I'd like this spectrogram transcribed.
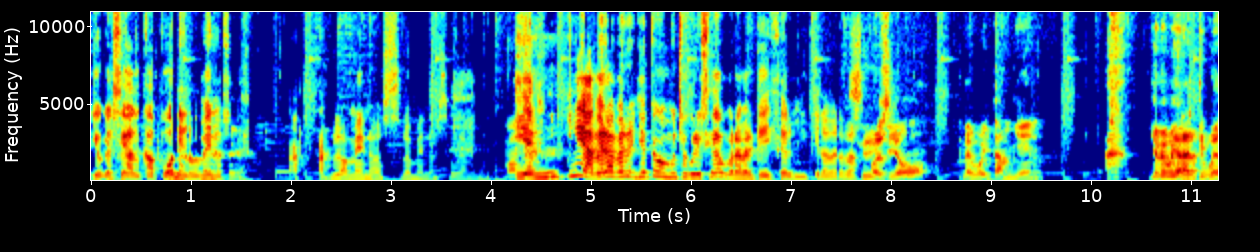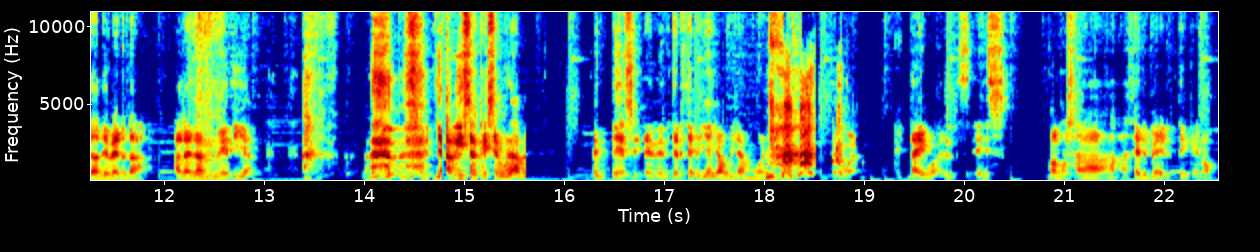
yo que sé, Al Capone, lo menos. Lo menos, lo menos, seguramente. Y el Mickey, a ver, a ver, yo tengo mucha curiosidad por a ver qué dice el Mickey, la verdad. sí. Pues yo me voy también. Yo me voy a la antigüedad de verdad, a la Edad Media. ya aviso que seguramente en el tercer día ya hubiera muerto. Pero bueno, da igual. Es, vamos a hacer verte que no.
